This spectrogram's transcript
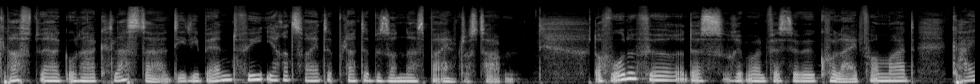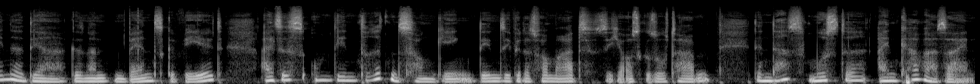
Kraftwerk oder Cluster, die die Band für ihre zweite Platte besonders beeinflusst haben. Doch wurde für das Reeperbahn Festival Collide Format keine der genannten Bands gewählt, als es um den dritten Song ging, den sie für das Format sich ausgesucht haben, denn das musste ein Cover sein.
